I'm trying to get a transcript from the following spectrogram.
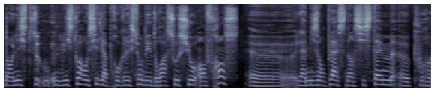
dans l'histoire aussi de la progression des droits sociaux en France, la mise en place d'un système pour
